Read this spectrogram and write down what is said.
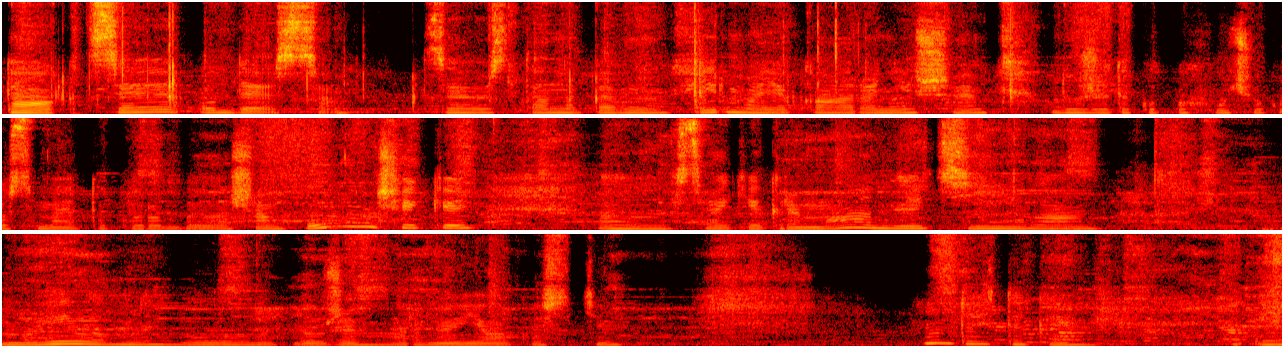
Так, це Одеса. Це ось та, напевно, фірма, яка раніше дуже таку пахучу косметику робила. Шампунчики, е, всякі крема для тіла. Мило в них було дуже гарної якості. Ну, та й таке. І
